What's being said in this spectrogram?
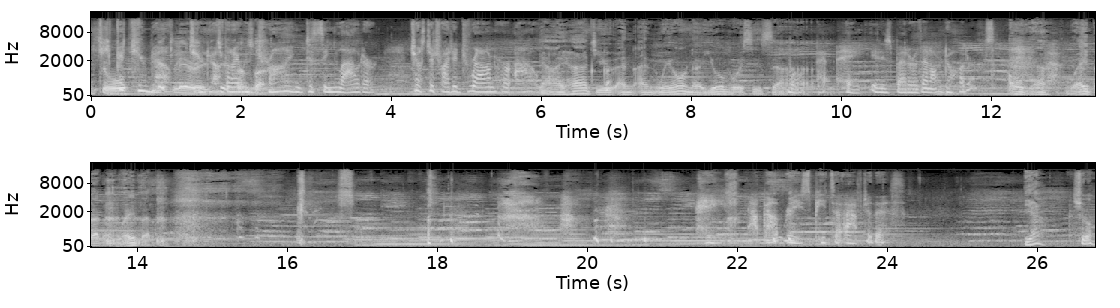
the door. But you know, Nick Leary, but you know that I was trying to sing louder, just to try to drown her out. Yeah, I heard you, and, and we all know your voice is. Uh, Well, hey, it is better than our daughter's. oh, yeah, way better, way better. After this? Yeah, sure.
